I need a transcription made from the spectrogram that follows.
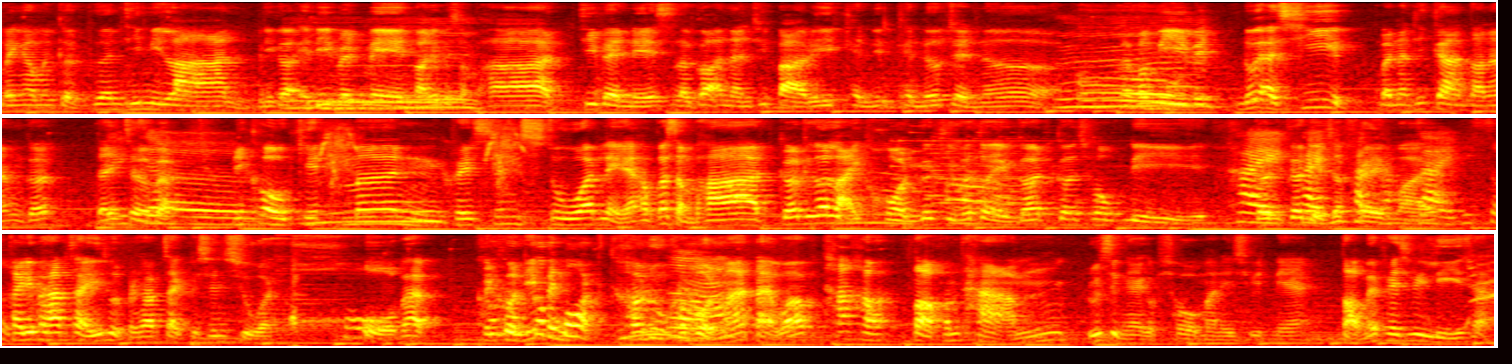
ไปงานมันเกิดเพื่อนที่มิลาน นี่ก็เอ็ดดี้เรดเมนตอนที่ไปสัมภาษณ์ที่เวนิสแล้วก็อันนั้นที่ปารีสเคนดิเคนเดลเจเนอร์อืมแล้วก็มีไปด้วยอาชีพบรรณาธิการตอนนั้นมันก็ได้เจอแบบได้เจอนิโคลคิดแมนคริสเตนสตูวตอะไรอย่างเงี้ยครับก็สัมภาษณ์ก็ก็หลายคนก็คิดว่าตัวเองก็ก็โชคดี ใครก็ก็ใครเดี๋ยวจะที่เฟประรมทับไว้ใจที่สุดใครที่ประทับใจที่สุดประทับใจคริสเตนสตูวตโอ้โหแบบ เป็นคนที่เป็นเขาก็บทเขาดูมากขบฏมากแต่ว่าถ้าเขาตอบคำถามรู้สึกไงกับโชว์มาในชีวิตเนี้ยตอบไม่ press release อะ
